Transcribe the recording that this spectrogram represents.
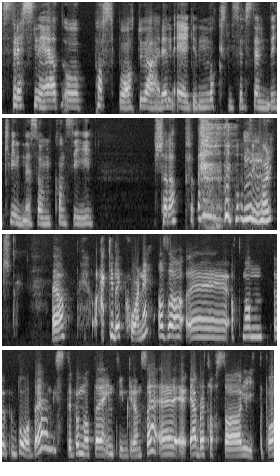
stress ned og pass på at du er en egen voksen, selvstendig kvinne som kan si shut up til mm. folk. Ja, og Er ikke det corny? Altså, eh, At man eh, både mister på en måte intimgrense eh, Jeg ble tafsa lite på,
